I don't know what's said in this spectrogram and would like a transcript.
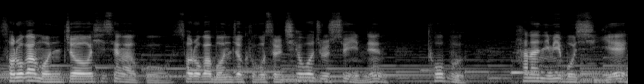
서로가 먼저 희생하고 서로가 먼저 그곳을 채워줄 수 있는 토브, 하나님이 보시기에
